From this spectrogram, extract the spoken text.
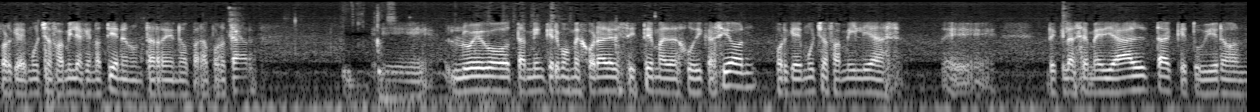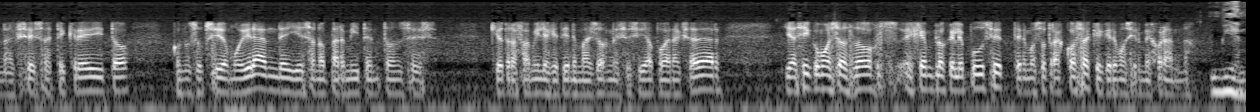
porque hay muchas familias que no tienen un terreno para aportar eh, luego también queremos mejorar el sistema de adjudicación, porque hay muchas familias eh, de clase media alta que tuvieron acceso a este crédito con un subsidio muy grande y eso no permite entonces que otras familias que tienen mayor necesidad puedan acceder. Y así como esos dos ejemplos que le puse, tenemos otras cosas que queremos ir mejorando. Bien.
